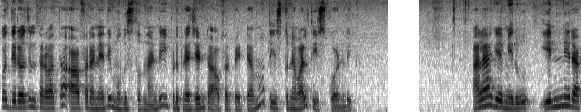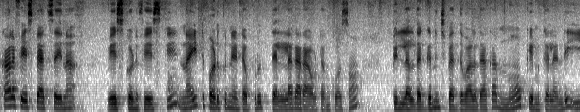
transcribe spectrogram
కొద్ది రోజుల తర్వాత ఆఫర్ అనేది ముగుస్తుందండి. ఇప్పుడు ప్రజెంట్ ఆఫర్ పెట్టాము. తీసుకునే వాళ్ళు తీసుకోండి. అలాగే మీరు ఎన్ని రకాల ఫేస్ ప్యాక్స్ అయినా వేసుకోండి. ఫేస్కి నైట్ పడుకునేటప్పుడు తెల్లగా రావటం కోసం పిల్లల దగ్గర నుంచి పెద్దవాళ్ళ దాకా నో కెమికల్ అండి. ఈ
